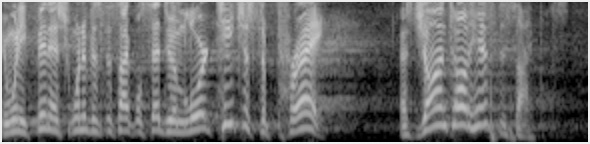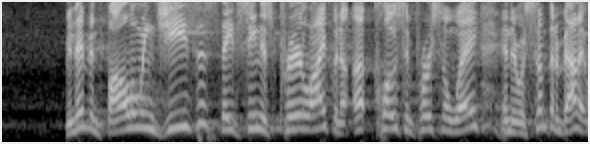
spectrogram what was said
And when he finished, one of his disciples said to him, Lord, teach us to pray as John taught his disciples. I mean, they've been following Jesus. They'd seen his prayer life in an up close and personal way, and there was something about it.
